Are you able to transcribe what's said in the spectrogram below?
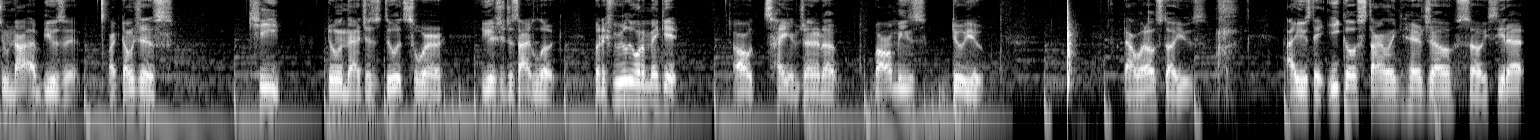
do not abuse it. Like don't just keep doing that. Just do it to where you get your desired look. But if you really want to make it all tight and jetted up by all means do you. Now what else do I use? I use the eco styling hair gel. So you see that?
